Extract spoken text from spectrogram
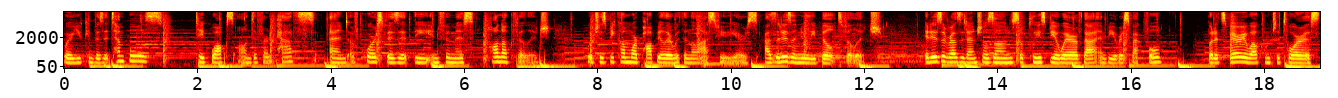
where you can visit temples, take walks on different paths, and of course visit the infamous Hanok village, which has become more popular within the last few years, as it is a newly built village. It is a residential zone, so please be aware of that and be respectful. But it's very welcome to tourists.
